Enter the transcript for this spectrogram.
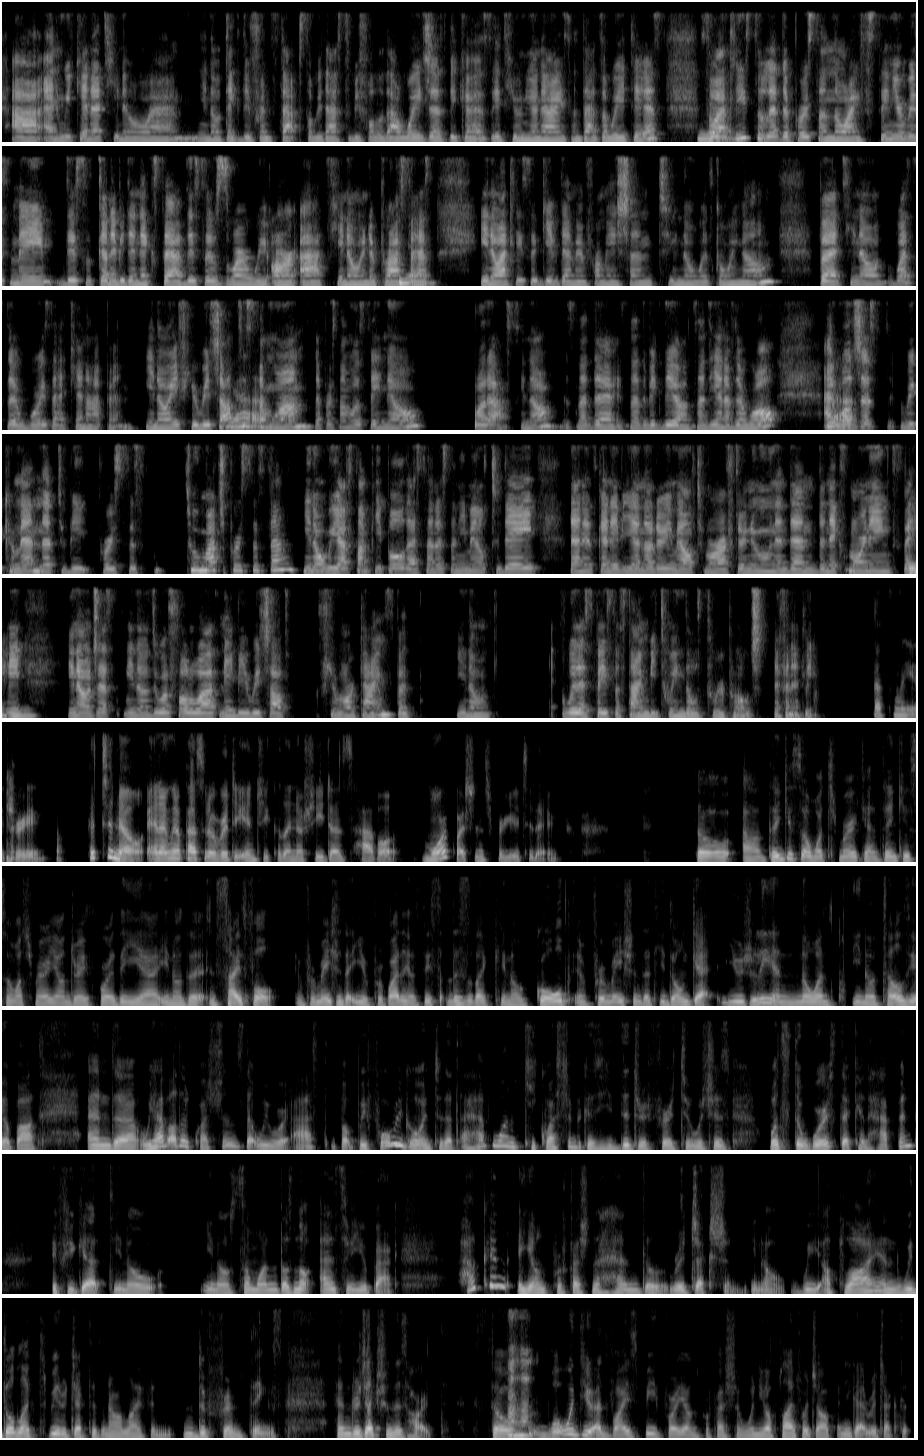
Uh, and we cannot, you know, um, you know, take different steps. So it has to be followed our wages because it's unionized and that's the way it is. Yeah. So at least to let the person know, I've seen your resume. This is going to be the next step. This is where we are at, you know, in the process. Yeah. You know, at least to give them information to know what's going on. But you know, what's the worst that can happen? You know, if you reach out yeah. to someone, the person will say no. What else? You know, it's not the it's not a big deal. It's not the end of the world. I will just recommend not to be persist too much persistent. You know, we have some people that send us an email today, then it's going to be another email tomorrow afternoon, and then the next morning to say, mm-hmm. hey, you know, just you know, do a follow up, maybe reach out a few more times, but you know, with a space of time between those two approaches, definitely. Definitely agree. Yeah. Good to know. And I'm going to pass it over to Angie because I know she does have a, more questions for you today. So um, thank you so much, Merck, and thank you so much, Marie-Andree, for the uh, you know the insightful information that you're providing us. This this is like you know gold information that you don't get usually, and no one you know tells you about. And uh, we have other questions that we were asked, but before we go into that, I have one key question because you did refer to, which is what's the worst that can happen if you get you know you know someone does not answer you back how can a young professional handle rejection you know we apply and we don't like to be rejected in our life in, in different things and rejection is hard so mm-hmm. what would your advice be for a young professional when you apply for a job and you get rejected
